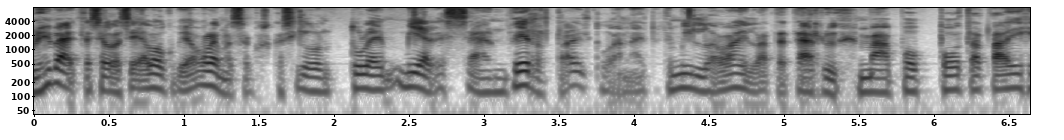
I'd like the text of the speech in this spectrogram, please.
on hyvä, että sellaisia elokuvia on olemassa, koska silloin tulee mielessään vertailtua näitä, että millä lailla tätä ryhmää, poppota tai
